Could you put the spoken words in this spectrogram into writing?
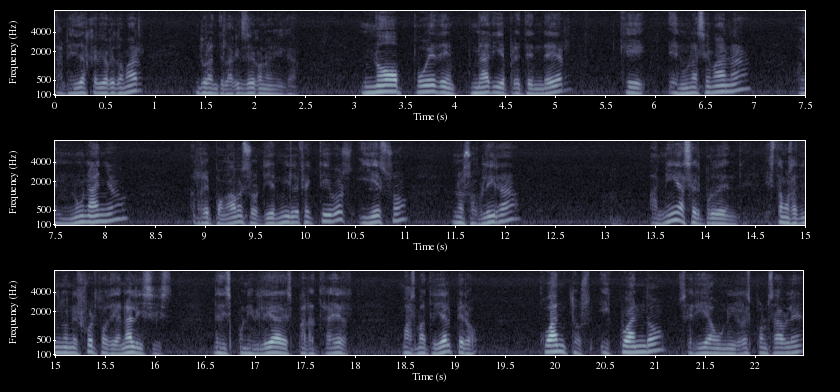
las medidas que había que tomar durante la crisis económica. No puede nadie pretender que en una semana o en un año repongamos esos 10.000 efectivos y eso nos obliga a mí a ser prudente. Estamos haciendo un esfuerzo de análisis de disponibilidades para traer más material, pero cuántos y cuándo sería un irresponsable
